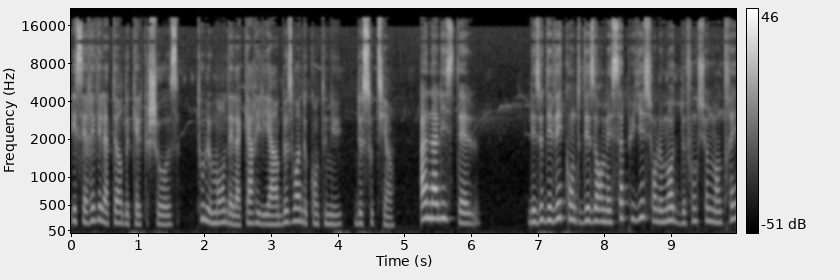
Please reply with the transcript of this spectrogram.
Et c'est révélateur de quelque chose. Tout le monde est là car il y a un besoin de contenu, de soutien. Analyse-t-elle Les EDV comptent désormais s'appuyer sur le mode de fonctionnement très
